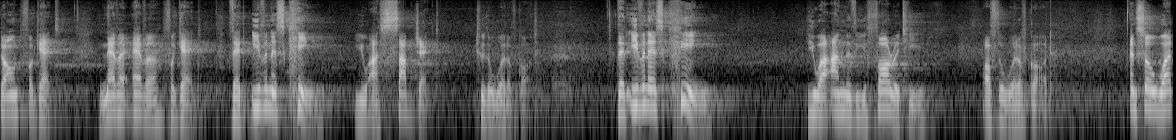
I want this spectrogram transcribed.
don't forget, never ever forget that even as king, you are subject to the word of God. that even as king, you are under the authority of the Word of God. And so, what,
